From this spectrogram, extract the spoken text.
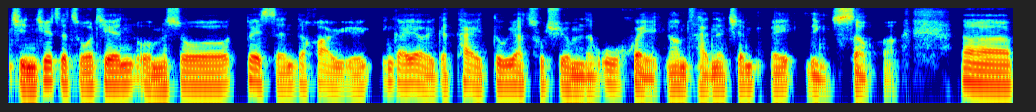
紧接着昨天我们说，对神的话语应该要有一个态度，要除去我们的误会，然后我们才能谦卑领受啊。那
